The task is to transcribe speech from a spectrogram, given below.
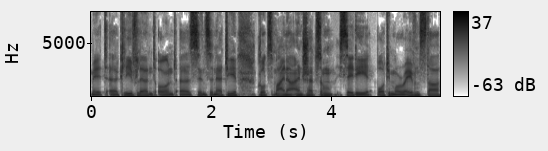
mit äh, Cleveland und äh, Cincinnati. Kurz meine Einschätzung. Ich sehe die Baltimore Ravens da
